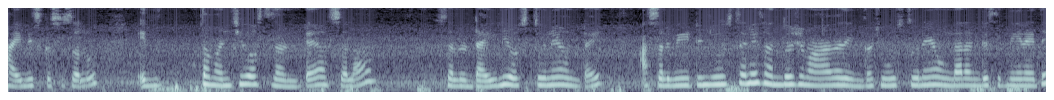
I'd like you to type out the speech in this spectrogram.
హైబిస్కస్ అసలు ఎంత మంచిగా వస్తుందంటే అసలు అసలు డైలీ వస్తూనే ఉంటాయి. అసలు వీటిని చూస్తేనే సంతోషం ఆగదు ఇంకా చూస్తూనే ఉండాలనిపిస్తుంది. నేనైతే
